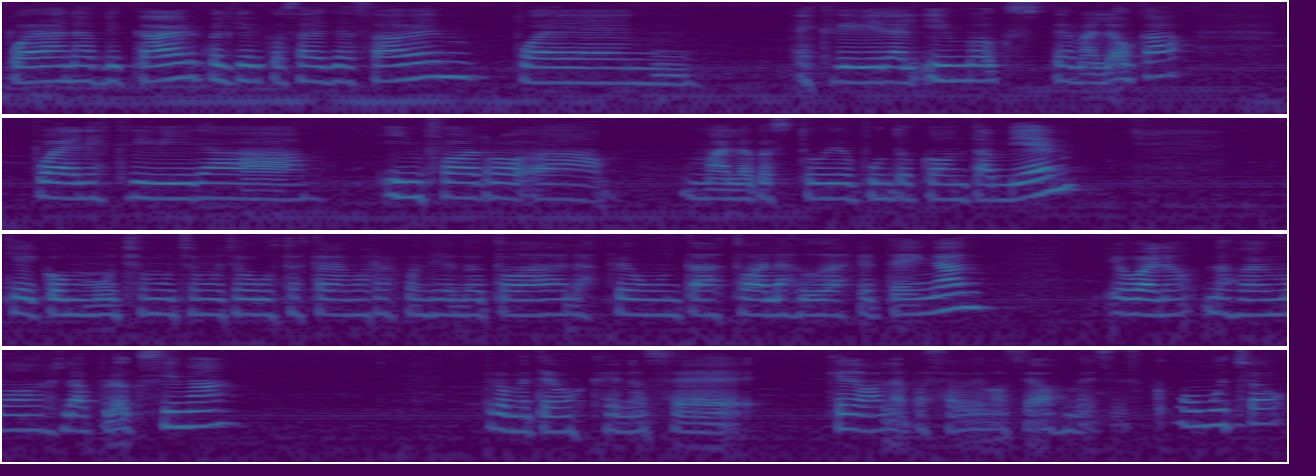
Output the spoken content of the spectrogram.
puedan aplicar. Cualquier cosa ya saben, pueden escribir al inbox de Maloca, pueden escribir a info.malocastudio.com también que con mucho, mucho, mucho gusto estaremos respondiendo todas las preguntas, todas las dudas que tengan. Y bueno, nos vemos la próxima. Prometemos que no sé, que no van a pasar demasiados meses, como mucho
